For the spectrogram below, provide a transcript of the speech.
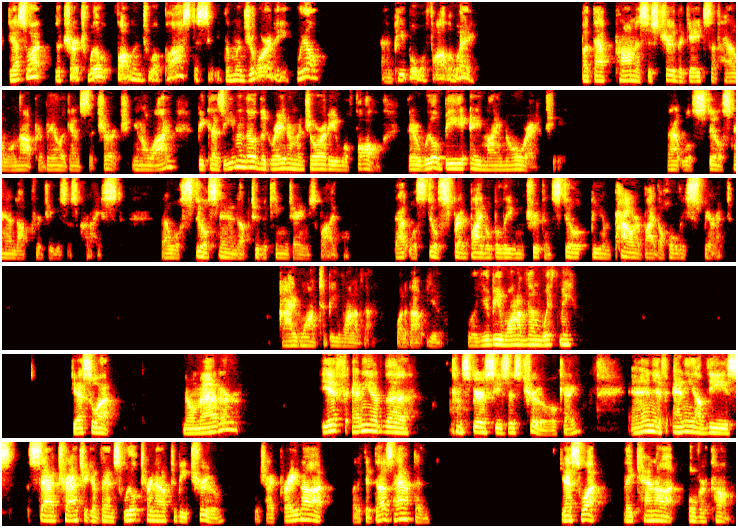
guess what? The church will fall into apostasy. The majority will, and people will fall away. But that promise is true. The gates of hell will not prevail against the church. You know why? Because even though the greater majority will fall, there will be a minority that will still stand up for Jesus Christ, that will still stand up to the King James Bible, that will still spread Bible believing truth and still be empowered by the Holy Spirit. I want to be one of them. What about you? Will you be one of them with me? Guess what? No matter if any of the conspiracies is true, okay, and if any of these sad, tragic events will turn out to be true, which I pray not, but if it does happen, guess what? They cannot overcome.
